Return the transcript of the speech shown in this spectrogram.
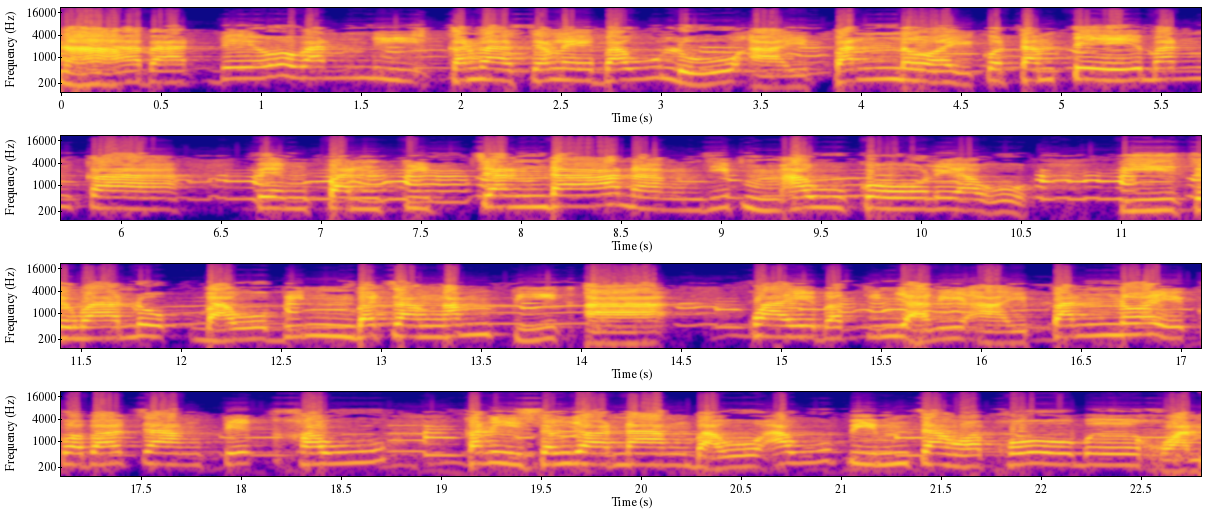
หน้าบาดเดียววันนี้ กันว่าเสียงเลยเบาหลูไอปันหน่อยก็ตำเตมันกาเป่งปันติบจันดานังยิบเอาโกแล้วปีจังว่านกเบาบินบะจังงำปีกอาควายบักกินอย่านี่อปันน้อยก็บะจังเต็กเขากันนี่เสียงยอนางเบาเอาปิมจังว่าโพเบอร์ขวัญ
